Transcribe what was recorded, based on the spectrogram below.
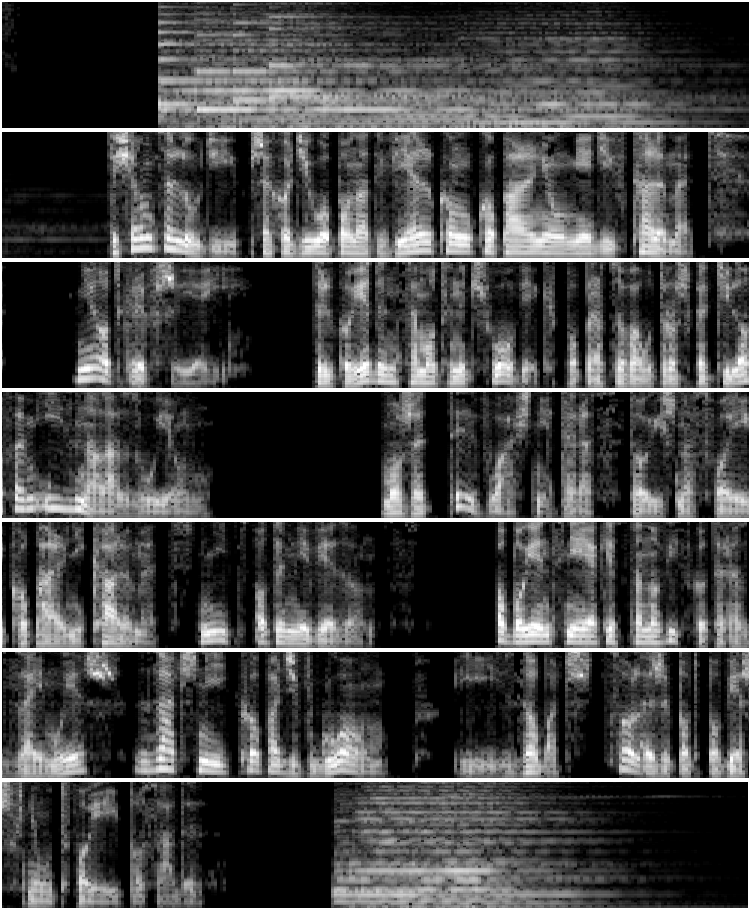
Tysiące ludzi przechodziło ponad wielką kopalnią miedzi w Kalmet, nie odkrywszy jej. Tylko jeden samotny człowiek popracował troszkę kilofem i znalazł ją. Może ty właśnie teraz stoisz na swojej kopalni Kalmet, nic o tym nie wiedząc. Obojętnie jakie stanowisko teraz zajmujesz, zacznij kopać w głąb i zobacz, co leży pod powierzchnią twojej posady.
